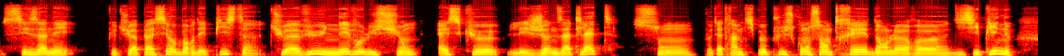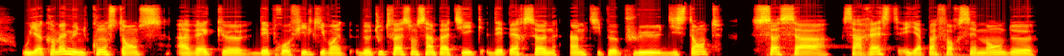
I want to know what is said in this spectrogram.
ces années que tu as passé au bord des pistes, tu as vu une évolution? Est-ce que les jeunes athlètes sont peut-être un petit peu plus concentrés dans leur euh, discipline où il y a quand même une constance avec euh, des profils qui vont être de toute façon sympathiques, des personnes un petit peu plus distantes? Ça, ça, ça reste et il n'y a pas forcément de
